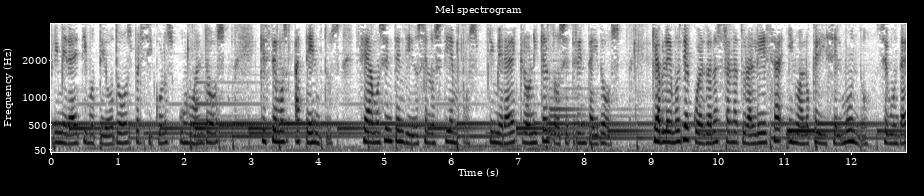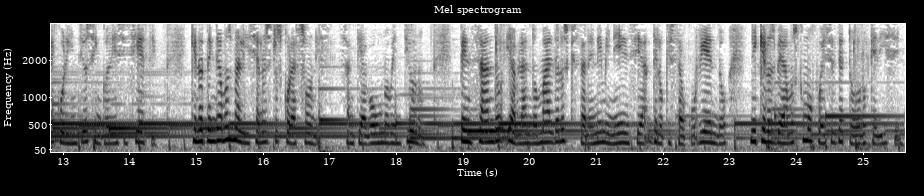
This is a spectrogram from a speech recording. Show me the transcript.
Primera de Timoteo 2, versículos 1 al 2, que estemos atentos, seamos entendidos en los tiempos, Primera de Crónicas 12.32, que hablemos de acuerdo a nuestra naturaleza y no a lo que dice el mundo. Segunda de Corintios 5:17. Que no tengamos malicia en nuestros corazones. Santiago 1:21. Pensando y hablando mal de los que están en eminencia, de lo que está ocurriendo, ni que nos veamos como jueces de todo lo que dicen.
